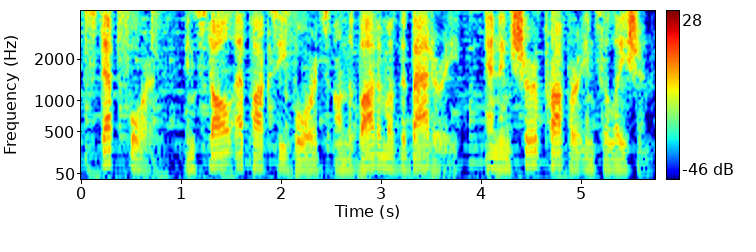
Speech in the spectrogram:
Step 4, install epoxy boards on the bottom of the battery, and ensure proper insulation.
